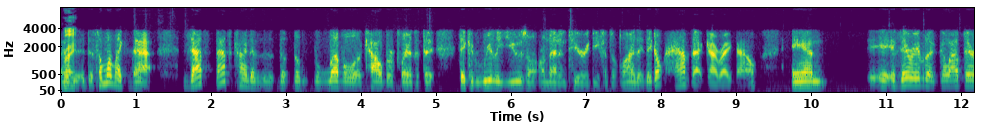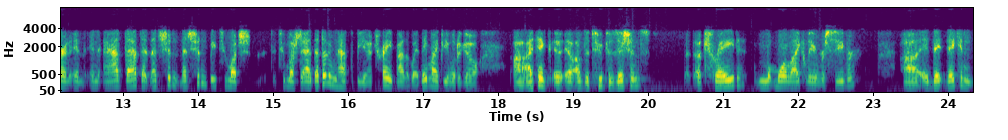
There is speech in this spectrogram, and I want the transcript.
right. someone like that. That's that's kind of the, the the level of caliber player that they they could really use on, on that interior defensive line. They, they don't have that guy right now, and if they were able to go out there and, and, and add that, that, that shouldn't that shouldn't be too much too much to add. That doesn't even have to be in a trade, by the way. They might be able to go. Uh, I think uh, of the two positions, a trade more likely a receiver. Uh, they they can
